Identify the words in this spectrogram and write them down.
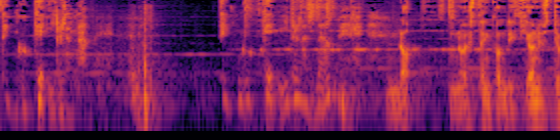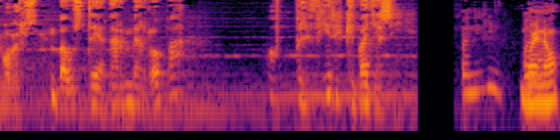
Tengo que ir a la nave. Tengo que ir a la nave. No, no está en condiciones de moverse. ¿Va usted a darme ropa? ¿O prefiere que vaya así? Bueno,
